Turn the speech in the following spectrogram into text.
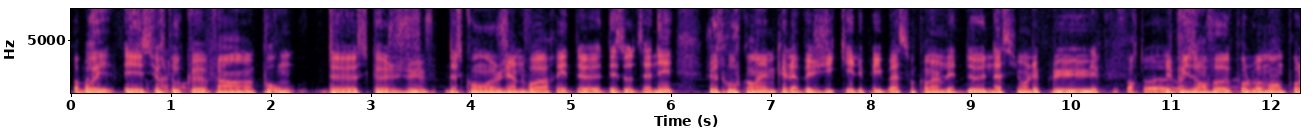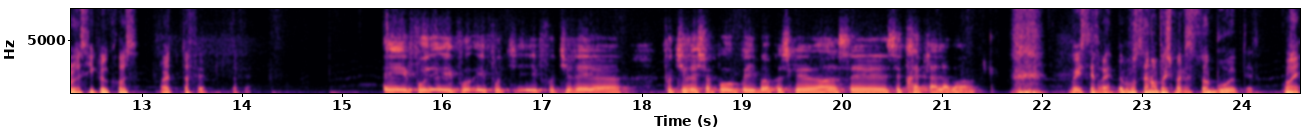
pas mal. Oui, et surtout que, enfin, pour de ce que je, de ce qu'on vient de voir et de, des autres années, je trouve quand même que la Belgique et les Pays-Bas sont quand même les deux nations les plus Les les, plus fortes. euh, plus ouais. en vogue pour le moment pour le cyclocross. Ouais, tout à fait, tout à fait. Et il faut, il faut, il faut, il faut tirer, euh, faut tirer chapeau aux Pays-Bas parce que hein, c'est c'est très plat là-bas. hein. Oui, c'est vrai. Mais bon, ça n'empêche pas que ce soit boueux, peut-être. Ouais.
